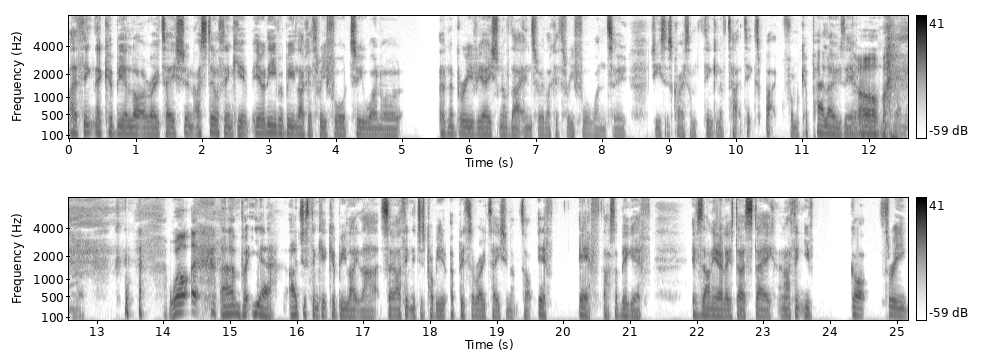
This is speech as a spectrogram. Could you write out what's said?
I think there could be a lot of rotation. I still think it it'll either be like a three four two one or an abbreviation of that into like a three four one two. Jesus Christ, I'm thinking of tactics back from Capello's era. Oh my. Well, uh, um, but yeah, I just think it could be like that. So I think there's just probably a bit of rotation up top. If if that's a big if, if Zaniolo does stay, and I think you've got three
